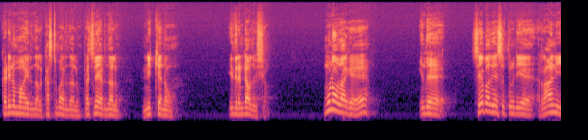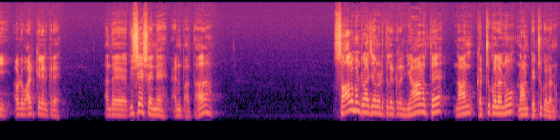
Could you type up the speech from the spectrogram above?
கடினமாக இருந்தாலும் கஷ்டமாக இருந்தாலும் பிரச்சனையாக இருந்தாலும் நிற்கணும் இது ரெண்டாவது விஷயம். மூணாவதாக இந்த சேபா தேசத்தினுடைய ராணி அவருடைய வாழ்க்கையில் இருக்கிற அந்த விசேஷம் என்ன அப்படின்னு பார்த்தா சாலமன் ராஜாவினிடத்தில் இருக்கிற ஞானத்தை நான் கற்றுக்கொள்ளணும் நான் பெற்றுக்கொள்ளணும்.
